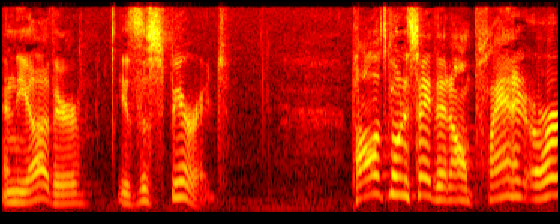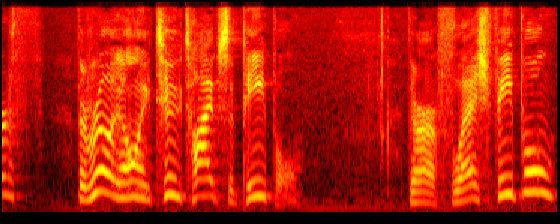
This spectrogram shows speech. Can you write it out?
and the other is the spirit. Paul is going to say that on planet Earth, there are really only two types of people. There are flesh people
